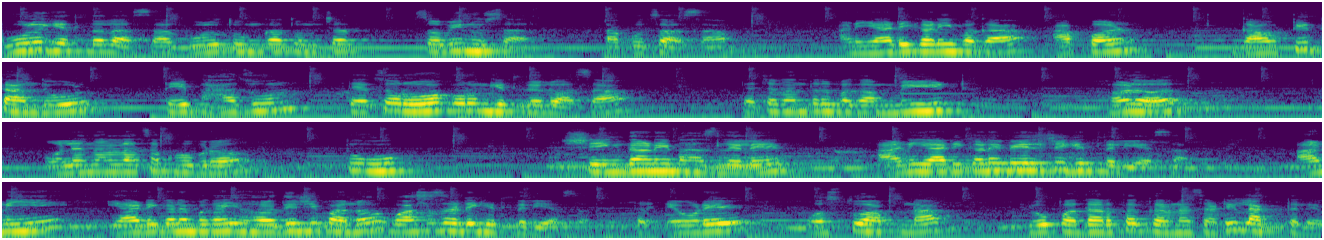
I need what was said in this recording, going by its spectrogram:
गूळ घेतलेला असा गूळ तुमका तुमच्या चवीनुसार टाकूचा असा. आणि या ठिकाणी बघा आपण गावठी तांदूळ ते भाजून त्याचं रोह करून घेतलेलो असा. त्याच्यानंतर बघा मीठ हळद ओल्या नारळाचं खोबरं तूप शेंगदाणे भाजलेले आणि या ठिकाणी वेलची घेतलेली असा. आणि या ठिकाणी बघा ही हळदीची पानं वासासाठी घेतलेली असतात तर एवढे वस्तू आपणाक ह्यो पदार्थ करण्यासाठी लागतले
